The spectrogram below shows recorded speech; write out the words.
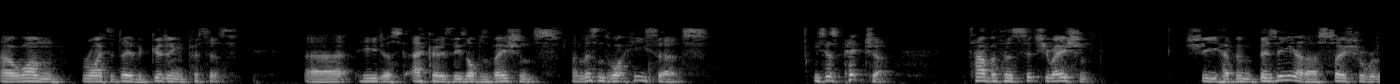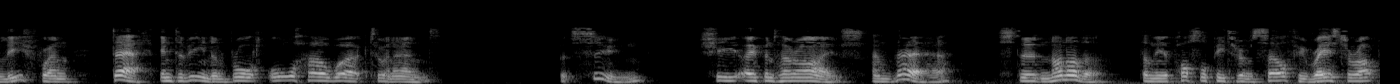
uh, one writer, David Gooding, put it. Uh, he just echoes these observations. And listen to what he says. He says, Picture Tabitha's situation. She had been busy at a social relief when death intervened and brought all her work to an end. But soon she opened her eyes, and there stood none other than the Apostle Peter himself, who raised her up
